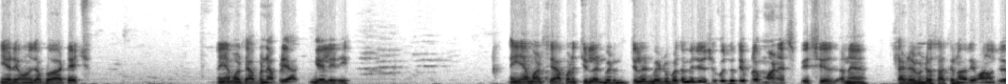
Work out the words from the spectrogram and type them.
અહીંયા રહેવાનું છે આપણું અટેચ અહીંયા મળશે આપણને આપણી આ ગેલેરી અહીંયા મળશે આપણને ચિલ્ડ્રન બેડરૂમ ચિલ્ડ્રન બેડરૂમ પર તમે જોઈ શકો છો તે પ્રમાણે સ્પેશિયસ અને સ્લાઇડર વિન્ડો સાથેનો રહેવાનો છે.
